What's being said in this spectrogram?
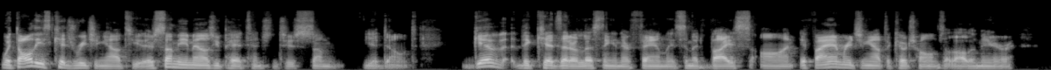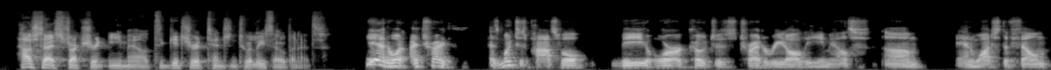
with all these kids reaching out to you, there's some emails you pay attention to, some you don't. Give the kids that are listening and their families some advice on if I am reaching out to Coach Holmes at La how should I structure an email to get your attention to at least open it? Yeah, you know what? I tried as much as possible. Me or our coaches try to read all the emails um, and watch the film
